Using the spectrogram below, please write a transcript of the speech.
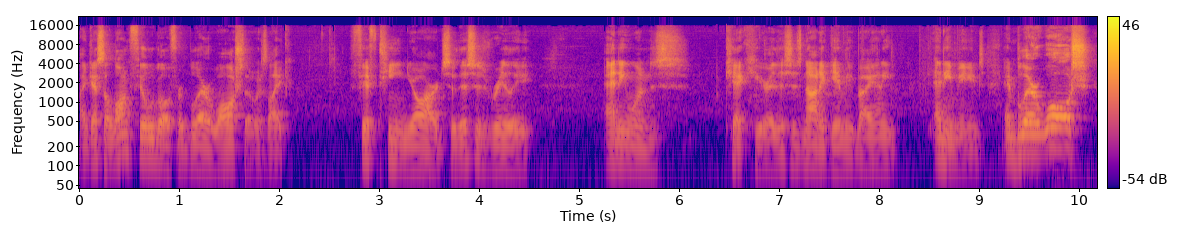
I guess a long field goal for Blair Walsh though was like 15 yards. So this is really anyone's kick here. This is not a gimme by any any means. And Blair Walsh.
